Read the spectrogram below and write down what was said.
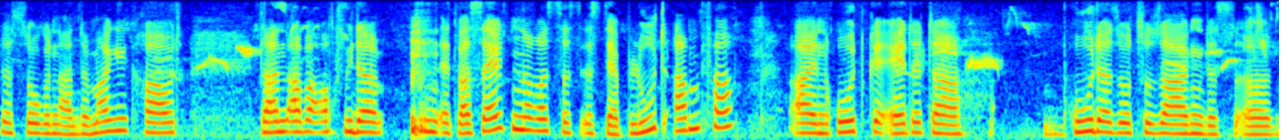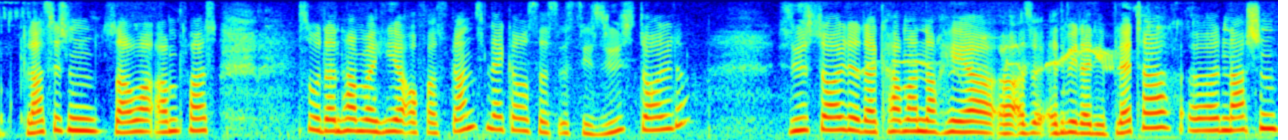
das sogenannte Magikraut. Dann aber auch wieder etwas selteneres, das ist der Blutampfer, ein rot geädeter Bruder sozusagen des äh, klassischen Sauerampfers. So, dann haben wir hier auch was ganz Leckeres, das ist die Süßdolde. Süßdolde, da kann man nachher äh, also entweder die Blätter äh, naschen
